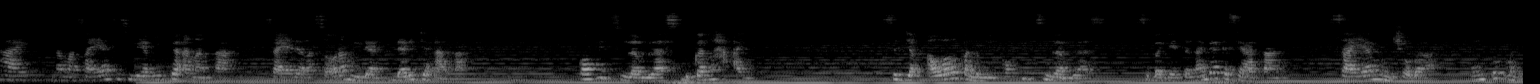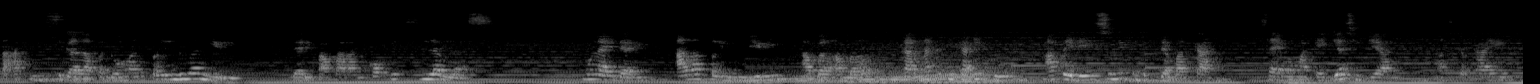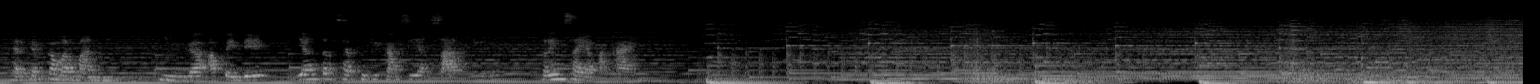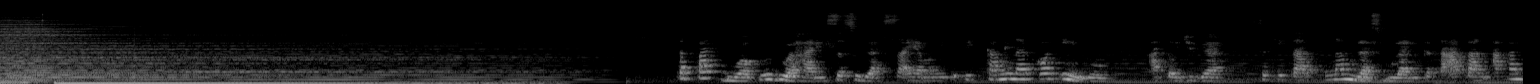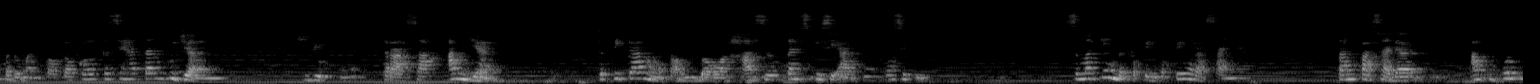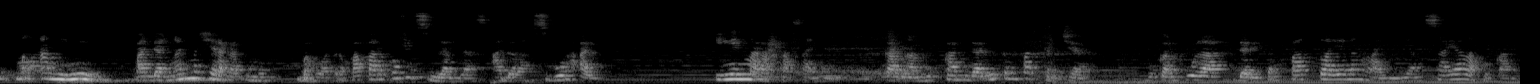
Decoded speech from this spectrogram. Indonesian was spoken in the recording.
Hai, nama saya Cecilia Mika Ananta. Saya adalah seorang bidan dari Jakarta. COVID-19 bukanlah aib. Sejak awal pandemi COVID-19, sebagai tenaga kesehatan, saya mencoba untuk mentaati segala pedoman perlindungan diri dari paparan COVID-19. Mulai dari alat pelindung diri abal-abal karena ketika itu APD sulit untuk didapatkan. Saya memakai jas hujan, masker kain, haircap kamar mandi, hingga APD yang tersertifikasi yang saat ini sering saya pakai. Tepat 22 hari sesudah saya mengikuti Kaminarkon ini, Bu, atau juga sekitar 16 bulan ketaatan akan pedoman protokol kesehatan jalani. Hidupku terasa amjar ketika mengetahui bahwa hasil tes PCR-ku positif. Semakin berkeping-keping rasanya. Tanpa sadar, aku pun mengamini pandangan masyarakat umum bahwa terpapar COVID-19 adalah sebuah aib ingin marah rasanya karena bukan dari tempat kerja, bukan pula dari tempat pelayanan lain yang saya lakukan,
